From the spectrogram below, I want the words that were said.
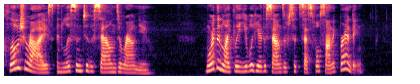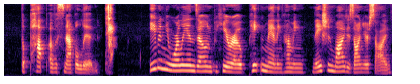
Close your eyes and listen to the sounds around you. More than likely, you will hear the sounds of successful sonic branding the pop of a Snapple lid, even New Orleans' own hero Peyton Manning humming Nationwide is on your side.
